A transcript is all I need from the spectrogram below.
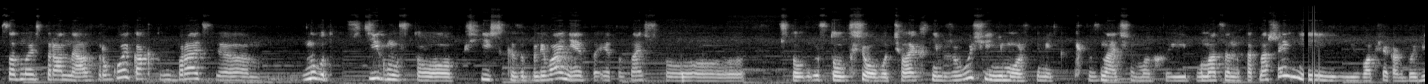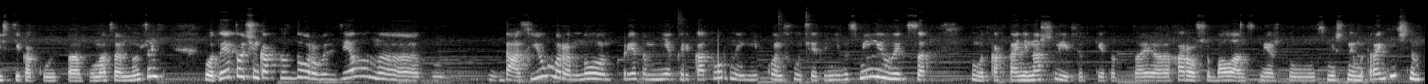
с одной стороны, а с другой как-то убрать э, ну вот стигму, что психическое заболевание это, это значит, что что, что все, вот человек с ним живущий не может иметь каких-то значимых и полноценных отношений и вообще как бы вести какую-то полноценную жизнь. Вот, и это очень как-то здорово сделано, да, с юмором, но при этом не карикатурно, и ни в коем случае это не высмеивается. Вот как-то они нашли все-таки этот э, хороший баланс между смешным и трагичным.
